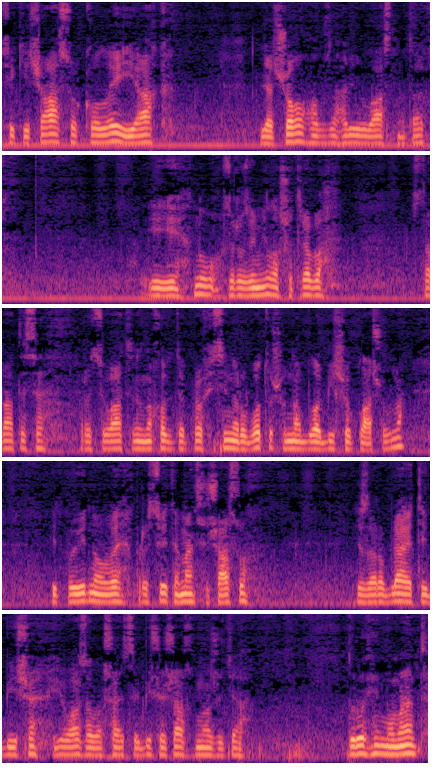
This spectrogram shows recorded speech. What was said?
скільки часу, коли, як, для чого взагалі, власне, так? І ну, зрозуміло, що треба старатися працювати, знаходити професійну роботу, щоб вона була більш оплачувана. Відповідно, ви працюєте менше часу і заробляєте більше, і у вас залишається більше часу на життя. Другий момент,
